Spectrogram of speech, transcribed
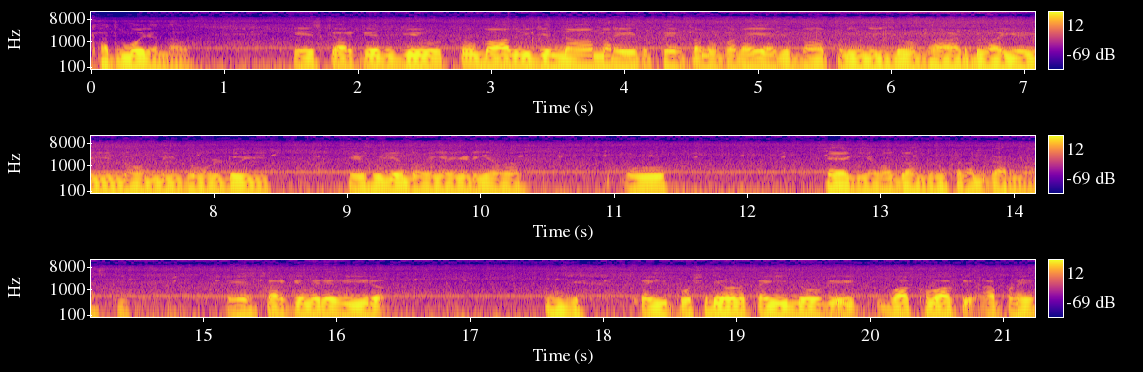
ਖਤਮ ਹੋ ਜਾਂਦਾ ਵਾ। ਇਸ ਕਰਕੇ ਤੇ ਜੇ ਉਸ ਤੋਂ ਬਾਅਦ ਵੀ ਜੇ ਨਾ ਮਰੇ ਤੇ ਫਿਰ ਤੁਹਾਨੂੰ ਪਤਾ ਹੀ ਆ ਜਿੱਦਾਂ ਆਪਣੀ ਨੀਲੋ ਗਾਰਡ ਦਵਾਈ ਹੋਈ, ਨੋਮਨੀ 골ਡ ਹੋਈ, ਇਹੋ ਜਿਹੀਆਂ ਦਵਾਈਆਂ ਜਿਹੜੀਆਂ ਵਾ, ਉਹ ਹੈਗੀਆਂ ਵਾ ਗੰਦ ਨੂੰ ਖਤਮ ਕਰਨ ਵਾਸਤੇ। ਇਸ ਕਰਕੇ ਮੇਰੇ ਵੀਰ ਜ- ਕਈ ਪੁੱਛਦੇ ਹੁਣ, ਕਈ ਲੋਕ ਇਹ ਵੱਖ-ਵੱਖ ਆਪਣੇ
